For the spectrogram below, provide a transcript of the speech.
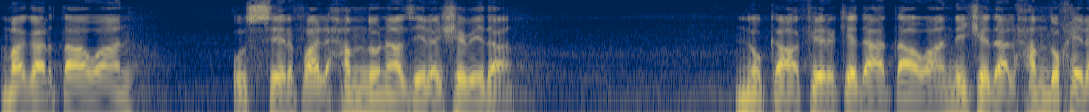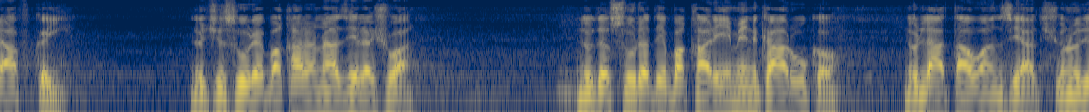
مگر تاوان او صرف الحمد نازله شوی ده نو کافر کې دا تاوان دی چې د الحمد خلاف کوي نو چې سوره بقره نازله شوه نو د سوره بقره منکار وکړو نو لا تاوان زیات شو نو د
